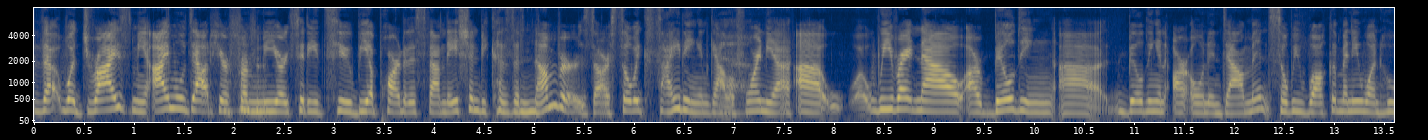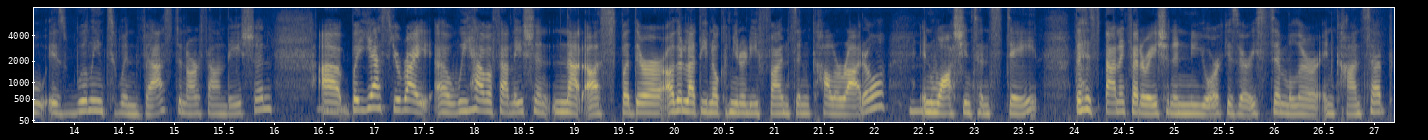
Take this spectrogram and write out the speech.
that what drives me. I moved out here from New York City to be a part of this foundation because the numbers are so exciting in California. Uh, we right now are building uh, building in our own endowment, so we welcome anyone who is willing to invest in our foundation. Uh, but yes, you're right. Uh, we have a foundation, not us, but there are other Latino community funds in Colorado, in Washington State. The Hispanic Federation in New York is very similar in concept.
